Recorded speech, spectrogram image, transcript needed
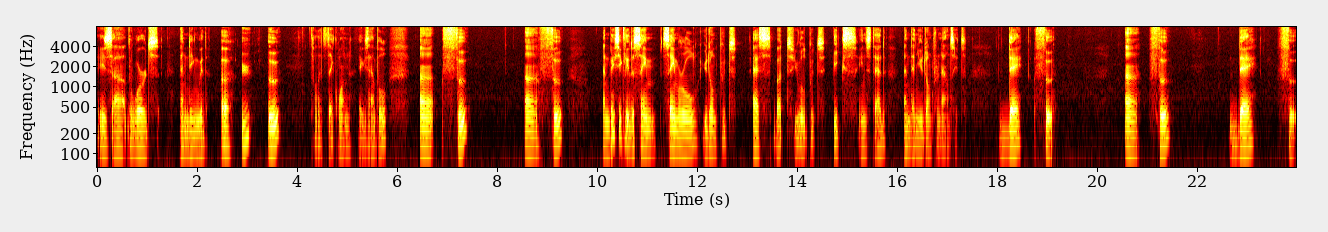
is uh, the words ending with e, u, e. So let's take one example. Un feu, un feu, and basically the same same rule. You don't put s, but you will put x instead, and then you don't pronounce it. Des feux, un feu, des feux.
